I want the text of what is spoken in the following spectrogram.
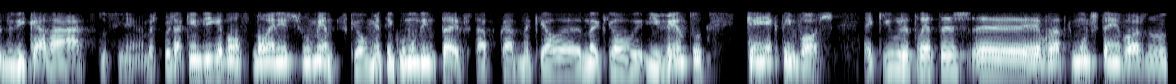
dedicada à arte do cinema. Mas depois há quem diga, bom, se não é nestes momentos, que é o momento em que o mundo inteiro está focado naquela, naquele evento, quem é que tem voz? Aqui os atletas, eh, é verdade que muitos têm voz, no,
